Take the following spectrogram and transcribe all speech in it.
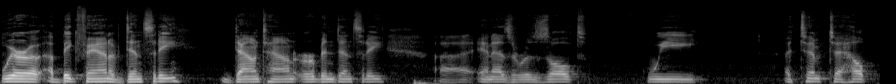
We're a, a big fan of density, downtown urban density, uh, and as a result, we attempt to help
